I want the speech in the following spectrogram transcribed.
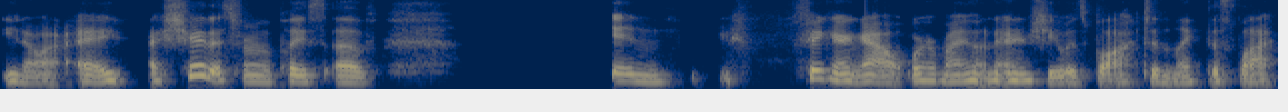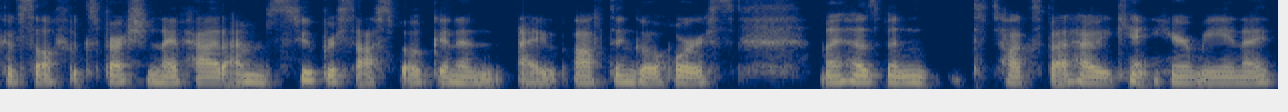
you know i i share this from a place of in figuring out where my own energy was blocked and like this lack of self-expression I've had. I'm super soft-spoken and I often go hoarse. My husband talks about how he can't hear me and I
